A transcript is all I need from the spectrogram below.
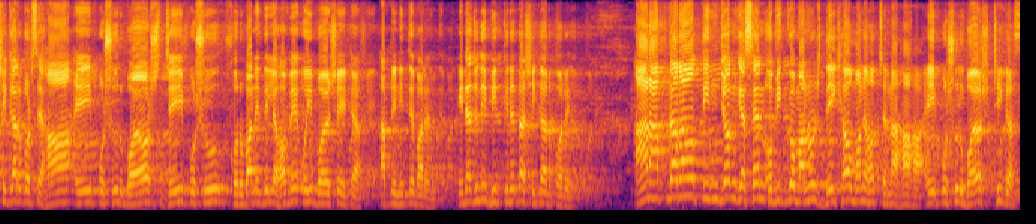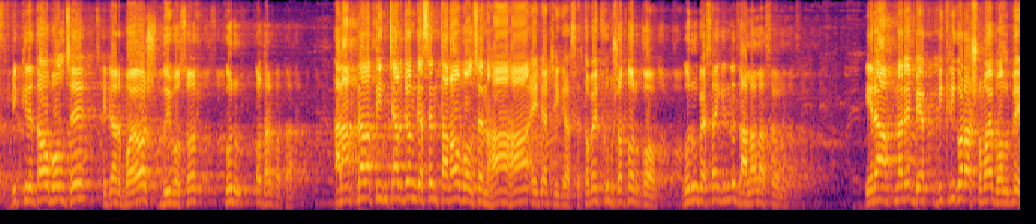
স্বীকার করছে হ্যাঁ এই পশুর বয়স, যেই পশু কোরবানি দিলে হবে, ওই বয়সে এটা আপনি নিতে পারেন। এটা যদি বিক্রেতা স্বীকার করে, আর আপনারাও তিনজন গেছেন অভিজ্ঞ মানুষ, দেখাও মনে হচ্ছে, না, হা হা, এই পশুর বয়স ঠিক আছে। বিক্রেতাও বলছে, এটার বয়স দুই বছর। গরু, কথার কথা। আর আপনারা তিন, চারজন গেছেন, তারাও বলছেন, হা হা, এটা ঠিক আছে। তবে খুব সতর্ক, গরু বেচায় কিন্তু দালাল আছে অনেক। এরা আপনারে বিক্রি করার সময় বলবে,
